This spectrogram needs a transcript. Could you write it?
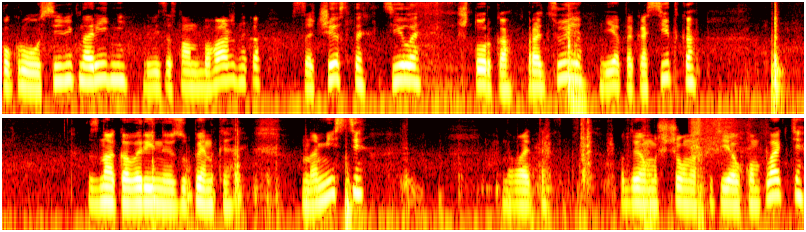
По кругу всі вікна рідні. Дивіться стан багажника. Все чисте, ціле. Шторка працює, є така сітка. Знак аварійної зупинки на місці. Давайте подивимося, що у нас тут є в комплекті.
